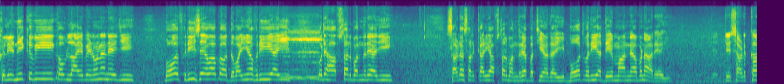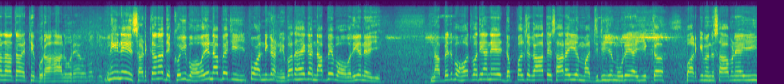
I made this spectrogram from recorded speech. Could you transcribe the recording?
ਕਲੀਨਿਕ ਵੀ ਲਾਏ ਪਏ ਨੇ ਉਹਨਾਂ ਨੇ ਜੀ। ਬਹੁਤ ਫ੍ਰੀ ਸੇਵਾ, ਦਵਾਈਆਂ ਫ੍ਰੀ ਆ ਜੀ। ਉਹਦੇ ਹਸਪਤਾਲ ਬਣ ਰਿਹਾ ਜੀ। ਸਾਡਾ ਸਰਕਾਰੀ ਹਸਪਤਾਲ ਬਣ ਰਿਹਾ ਬੱਚਿਆਂ ਦਾ ਜੀ। ਬਹੁਤ ਵਧੀਆ ਦੇਵ ਦੇਮਾਨਿਆ ਬਣਾ ਰਿਹਾ ਜੀ। ਤੇ ਸੜਕਾਂ ਦਾ ਤਾਂ ਇੱਥੇ ਬੁਰਾ ਹਾਲ ਹੋ ਰਿਹਾ ਉਹਦਾ ਕੀ ਨਹੀਂ ਨਹੀਂ ਸੜਕਾਂ ਦਾ ਦੇਖੋ ਜੀ ਬਹੁਤ ਵਧੀਆ 'ਚ ਜੀ ਭਵਾਨੀ ਘਰ ਨਹੀਂ ਪਤਾ ਹੈਗਾ ਨਾਭੇ ਬਹੁਤ ਵਧੀਆ ਨੇ ਜੀ। ਨਾਭੇ ਤੇ ਬਹੁਤ ਵਧੀਆ ਨੇ ਡੱਪਲ ਚਗਾ ਤੇ ਸਾਰਾ ਹੀ ਮਸਜਿਦ ਦੇ ਮੂਹਰੇ ਆ ਜੀ ਇੱਕ ਪਾਰਕੀ ਮੰਦ ਸਾਹਿਬ ਨੇ ਜੀ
